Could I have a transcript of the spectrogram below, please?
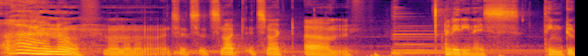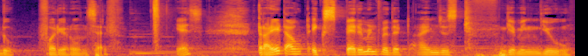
Uh, no no no no no. It's, it's, it's not it's not um, a very nice thing to do for your own self. Yes? Try it out. Experiment with it. I'm just giving you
